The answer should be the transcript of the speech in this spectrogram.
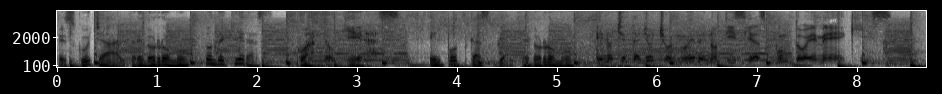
Escucha a Alfredo Romo donde quieras, cuando quieras. El podcast de Alfredo Romo en 889noticias.mx.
